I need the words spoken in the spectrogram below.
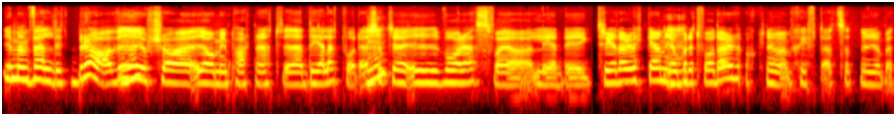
Ja men väldigt bra. Vi Mm. har gjort så, jag och min partner, att vi har delat på det. Så att jag, i våras var jag ledig tre dagar i veckan och Mm. jobbade två dagar. Och nu har vi skiftat så att nu jobbar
